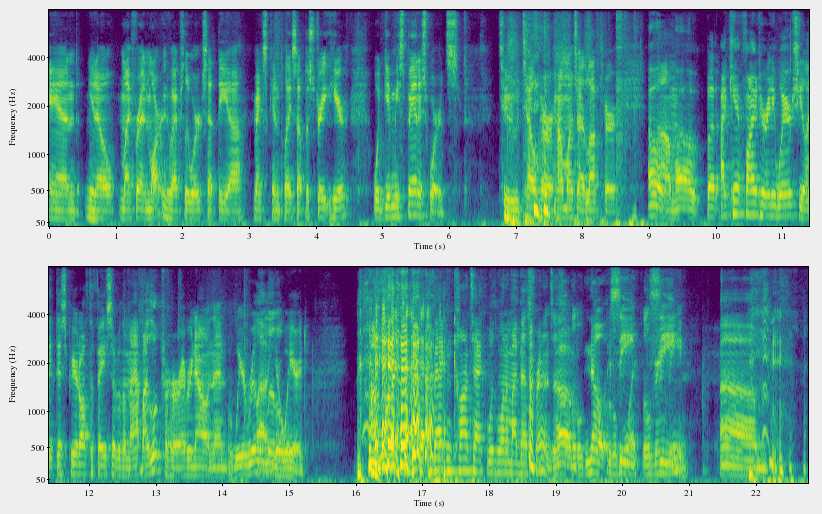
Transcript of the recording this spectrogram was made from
you know my friend Martin, who actually works at the uh, Mexican place up the street here, would give me Spanish words to tell her how much I loved her. oh Um, uh, but I can't find her anywhere. She like disappeared off the face of the map. I look for her every now and then. But we're really wow, little. you're weird I'm back in contact with one of my best friends. That's a Um, little, no, little see- boy, little green see, bean. um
